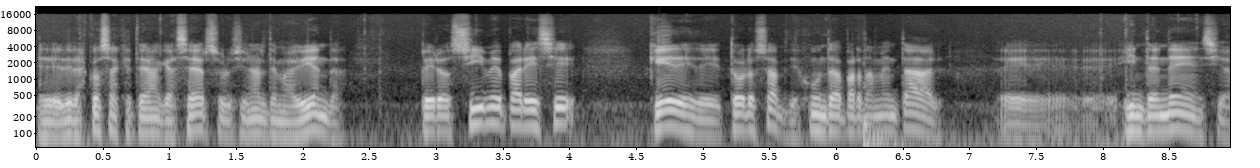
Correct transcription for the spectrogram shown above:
de las cosas que tengan que hacer, solucionar el tema de vivienda. Pero sí me parece que desde todos los ámbitos, Junta Departamental, eh, Intendencia,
